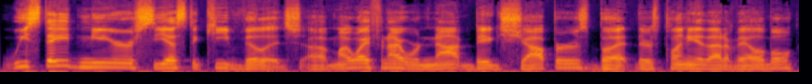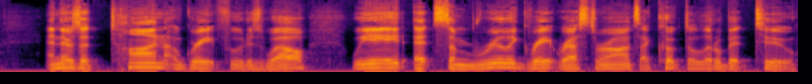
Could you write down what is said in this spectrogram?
We stayed near Siesta Key Village. Uh, my wife and I were not big shoppers, but there's plenty of that available. And there's a ton of great food as well. We ate at some really great restaurants. I cooked a little bit too.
